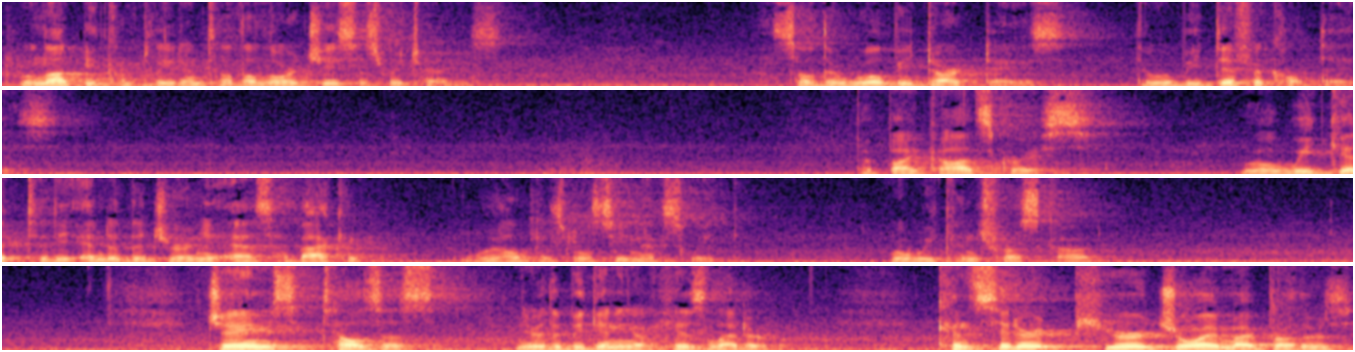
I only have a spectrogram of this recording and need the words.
It will not be complete until the Lord Jesus returns. So there will be dark days, there will be difficult days. But by God's grace, will we get to the end of the journey as Habakkuk will, as we'll see next week, where we can trust God. James tells us near the beginning of his letter Consider it pure joy, my brothers,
